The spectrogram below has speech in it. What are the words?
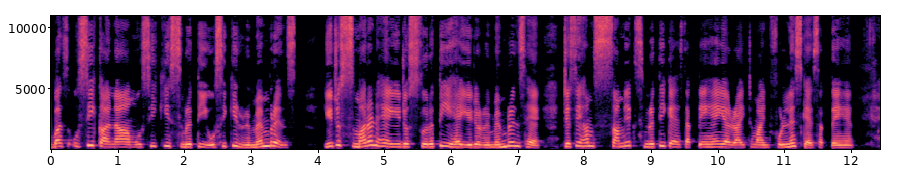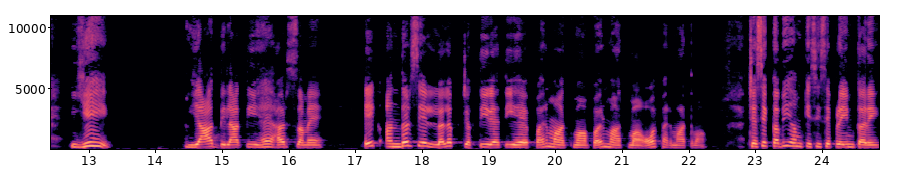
बस उसी का नाम, उसी की स्मृति, उसी की रिमेम्बरेंस ये जो स्मरण है, ये जो सुरति है, ये जो रिमेम्बरेंस है, जैसे हम सम्यक स्मृति कह सकते हैं या राइट माइंडफुलनेस कह सकते हैं, ये याद दिलाती है हर समय। एक अंदर से ललक जगती रहती है परमात्मा परमात्मा और परमात्मा। जैसे कभी हम किसी से प्रेम करें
